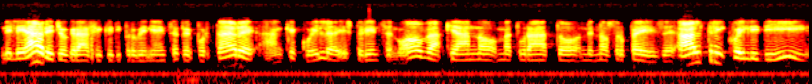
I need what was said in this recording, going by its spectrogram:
nelle aree geografiche di provenienza per portare anche quella esperienza nuova che hanno maturato nel nostro paese. Altri quelli di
